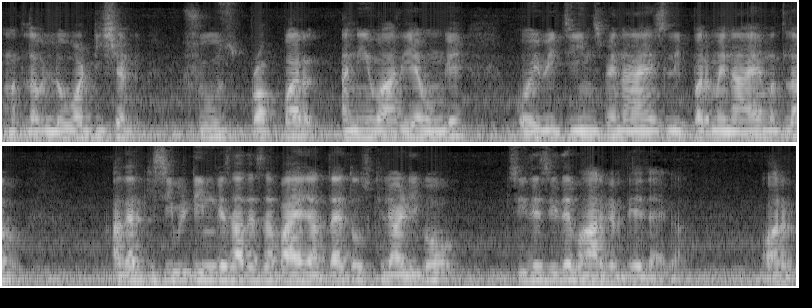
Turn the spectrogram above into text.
मतलब lower T shirt shoes proper अनिवार्य होंगे। कोई भी जीन्स में ना आए स्लीपर में ना आए मतलब अगर किसी भी टीम के साथ ऐसा पाया जाता है तो उस खिलाड़ी को सीधे सीधे बाहर कर दिया जाएगा। और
